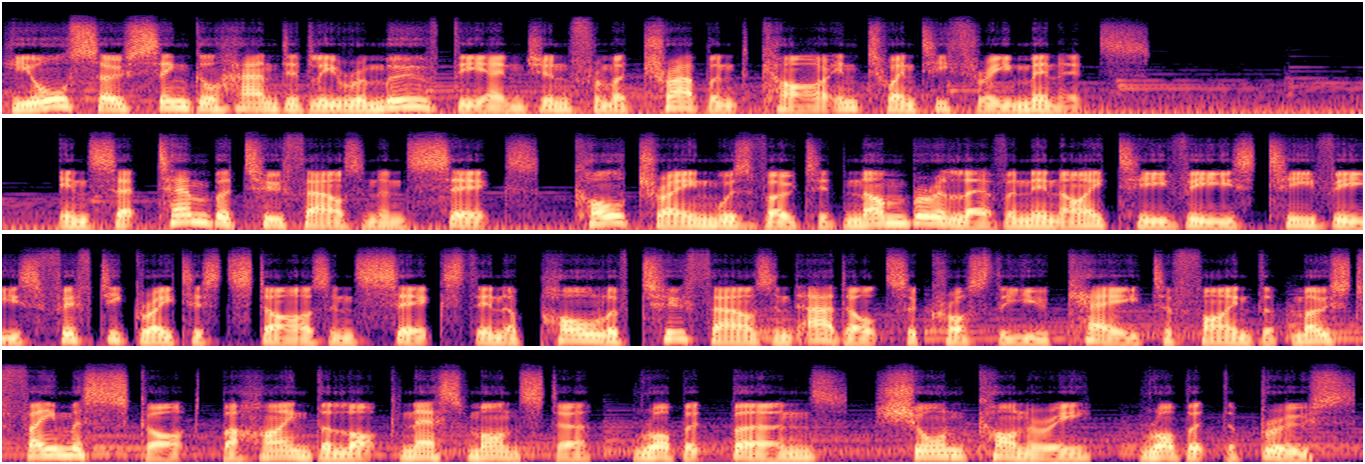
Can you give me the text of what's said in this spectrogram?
He also single-handedly removed the engine from a Trabant car in 23 minutes. In September 2006, Coltrane was voted number 11 in ITV's TV's 50 Greatest Stars and 6th in a poll of 2,000 adults across the UK to find the most famous Scot behind the Loch Ness Monster, Robert Burns, Sean Connery, Robert the Bruce,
